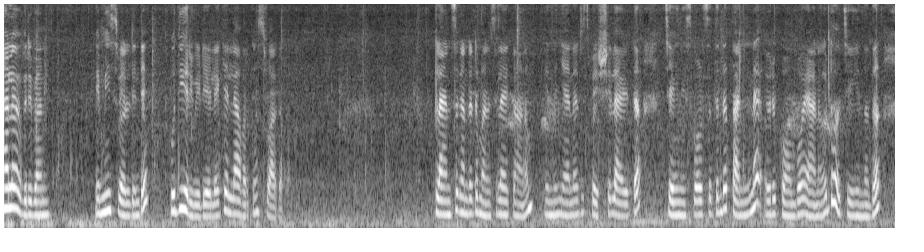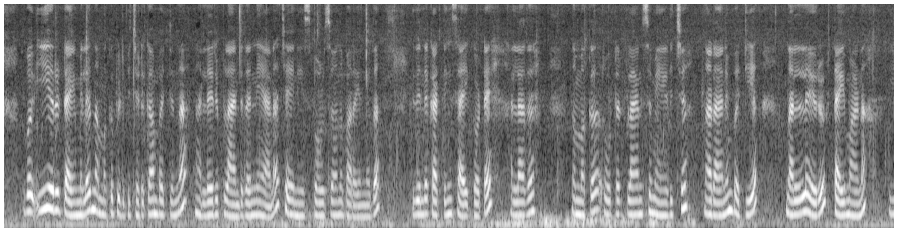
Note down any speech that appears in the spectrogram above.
ഹലോ എവരി വൺ എമീസ് വേൾഡിന്റെ പുതിയൊരു വീഡിയോയിലേക്ക് എല്ലാവർക്കും സ്വാഗതം. പ്ലാൻസ് കണ്ടിട്ട് മനസ്സിലായി കാണും. ഇന്ന് ഞാനൊരു സ്പെഷ്യലായിട്ട് ചൈനീസ് ബോൾസത്തിന്റെ തന്നെ ഒരു കോംബോയാണ് കേട്ടോ ചെയ്യുന്നത്. അപ്പോൾ ഈ ഒരു ടൈമിൽ നമുക്ക് പിടിപ്പിച്ചെടുക്കാൻ പറ്റുന്ന നല്ലൊരു പ്ലാന്റ് തന്നെയാണ് ചൈനീസ് ബോൾസോ എന്ന് പറയുന്നത്. ഇതിന്റെ കട്ടിങ്സ് ആയിക്കോട്ടെ. അല്ലാതെ നമുക്ക് റൂട്ടഡ് പ്ലാന്റ്സ് മേടിച്ച് നടാനും പറ്റിയ നല്ലൊരു ടൈമാണ് ഈ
